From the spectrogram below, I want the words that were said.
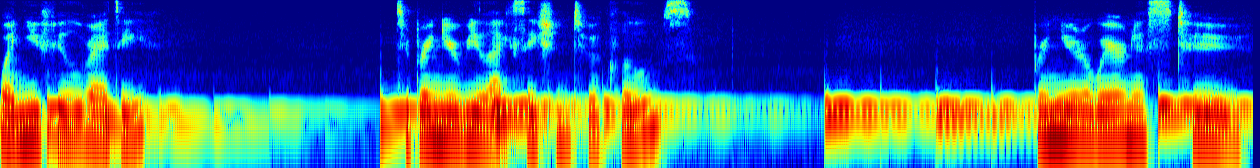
When you feel ready to bring your relaxation to a close, bring your awareness to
